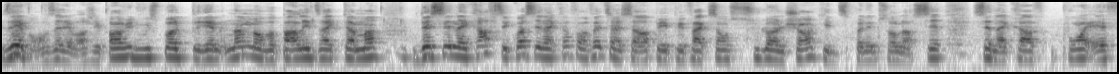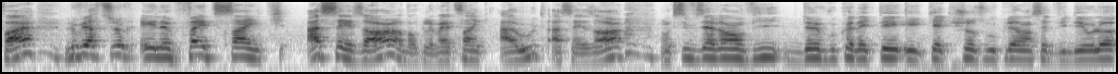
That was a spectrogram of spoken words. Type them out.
Vous allez voir, vous allez voir. J'ai pas envie de vous spoiler maintenant, mais on va parler directement de Cinecraft. C'est quoi Cinecraft? En fait, c'est un serveur PvP Faction sous Launcher qui est disponible sur leur site cinecraft.fr. L'ouverture est le 25 à 16h, donc le 25 août à 16h. Donc, si vous avez envie de vous connecter et quelque chose vous plaît dans cette vidéo-là,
